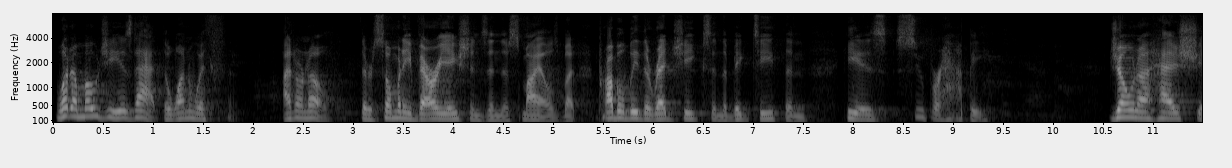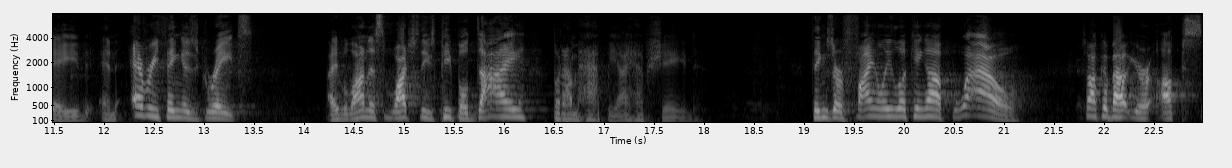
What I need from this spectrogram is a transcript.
What emoji is that? The one with, I don't know. There's so many variations in the smiles, but probably the red cheeks and the big teeth, and he is super happy. Jonah has shade, and everything is great. I want to watch these people die, but I'm happy. I have shade. Things are finally looking up. Wow. Talk about your ups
